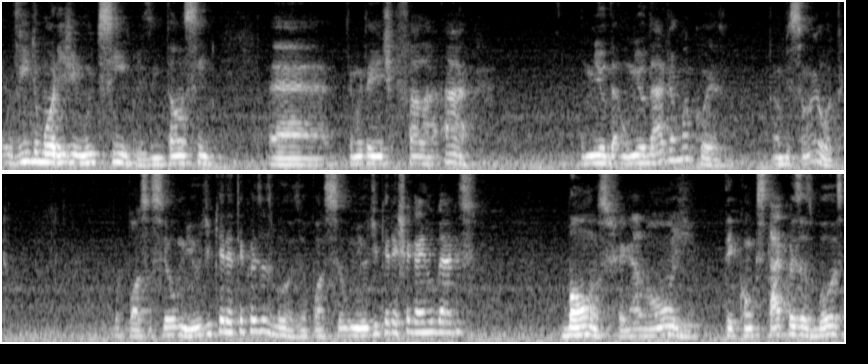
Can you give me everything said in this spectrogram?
eu vim de uma origem muito simples. Então, assim, é, tem muita gente que fala, ah, humildade, humildade é uma coisa, ambição é outra. Eu posso ser humilde e querer ter coisas boas, eu posso ser humilde e querer chegar em lugares bons, chegar longe, ter conquistar coisas boas,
